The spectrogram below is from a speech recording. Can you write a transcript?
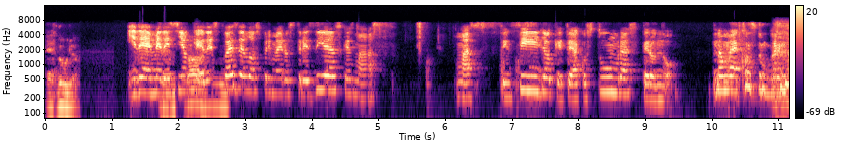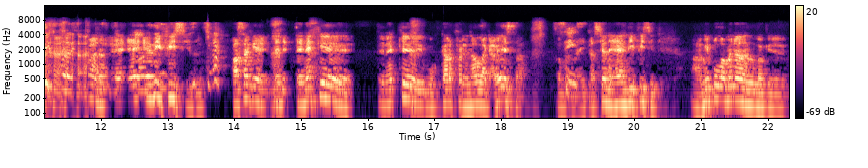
Es duro. Y de meditación, que después de los primeros tres días, que es más, más sencillo, que te acostumbras, pero no. No me acostumbré Bueno, eh, eh, es difícil. Pasa que ten- tenés que tenés que buscar frenar la cabeza. Con Sí. las meditaciones es difícil. A mí por lo menos en lo que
